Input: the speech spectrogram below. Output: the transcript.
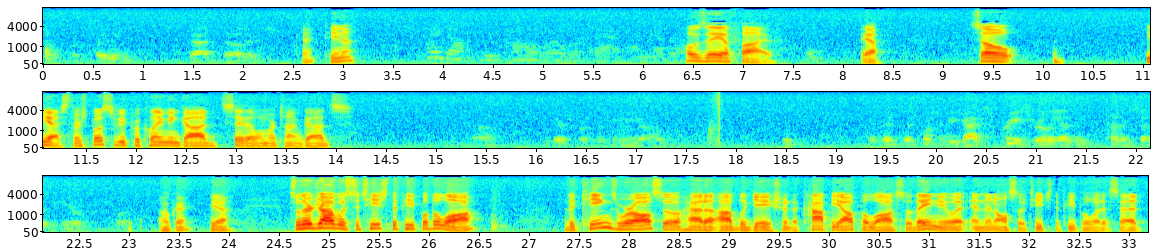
proclaiming God to others. Okay, Tina? I don't recall where we're at. I never. Hosea 5. Yeah. So, yes, they're supposed to be proclaiming God. Say that one more time. God's. They're supposed to be, um, they're, they're supposed to be God's priests, really, as it kind of says here. But, Okay, yeah. So their job was to teach the people the law. The kings were also had an obligation to copy out the law so they knew it and then also teach the people what it said.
